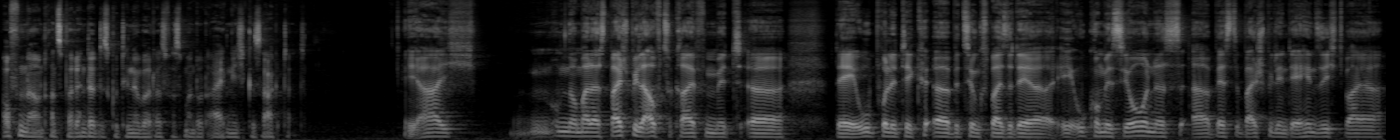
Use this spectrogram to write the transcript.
offener und transparenter diskutieren über das, was man dort eigentlich gesagt hat. Ja, ich, um nochmal das Beispiel aufzugreifen mit äh, der EU-Politik äh, bzw. der EU-Kommission, das äh, beste Beispiel in der Hinsicht war ja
